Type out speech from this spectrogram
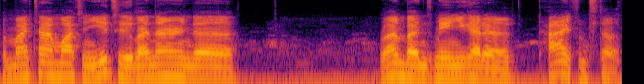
from my time watching YouTube. I learned uh run buttons mean you gotta hide from stuff.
